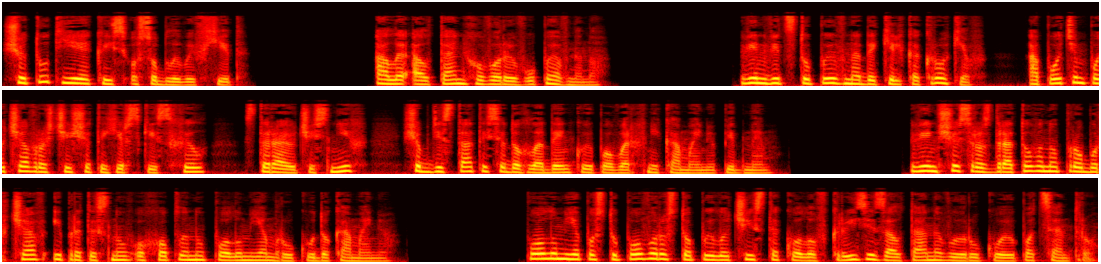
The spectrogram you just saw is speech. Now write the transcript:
що тут є якийсь особливий вхід. Але Алтань говорив упевнено. Він відступив на декілька кроків, а потім почав розчищати гірський схил, стираючи сніг, щоб дістатися до гладенької поверхні каменю під ним. Він щось роздратовано пробурчав і притиснув охоплену полум'ям руку до каменю. Полум'я поступово розтопило чисте коло в кризі з алтановою рукою по центру.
